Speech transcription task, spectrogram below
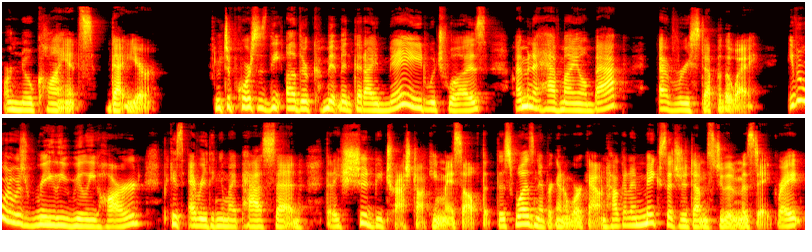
or no clients that year. Which, of course, is the other commitment that I made, which was I'm going to have my own back every step of the way even when it was really, really hard, because everything in my past said that I should be trash talking myself, that this was never going to work out. And how could I make such a dumb, stupid mistake, right?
